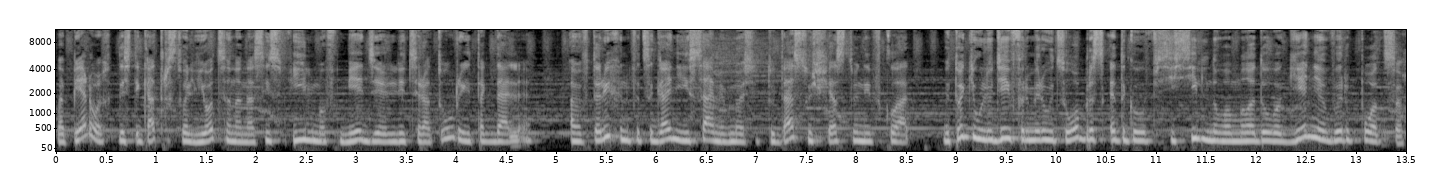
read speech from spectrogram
Во-первых, достигаторство льется на нас из фильмов, медиа, литературы и так далее. А во-вторых, инфо-цыгане и сами вносят туда существенный вклад – в итоге у людей формируется образ этого всесильного молодого гения в AirPods,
